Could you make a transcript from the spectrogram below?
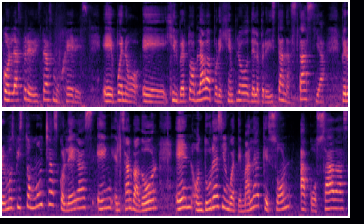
con las periodistas mujeres. Eh, bueno, eh, Gilberto hablaba, por ejemplo, de la periodista Anastasia, pero hemos visto muchas colegas en El Salvador, en Honduras y en Guatemala que son acosadas,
